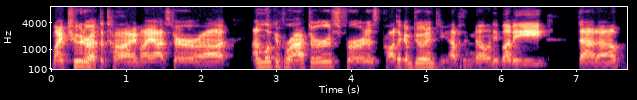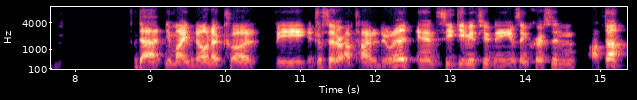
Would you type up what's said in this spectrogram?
my tutor at the time, I asked her, uh, "I'm looking for actors for this project I'm doing. Do you happen to know anybody that uh, that you might know that could be interested or have time to do it?" And she gave me a few names, and Kristen popped up.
